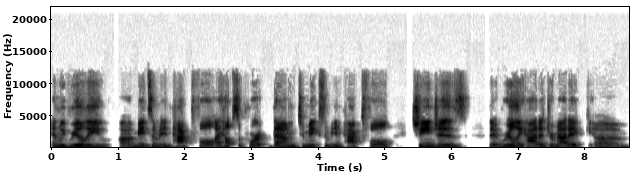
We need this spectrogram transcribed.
And we really uh, made some impactful, I helped support them to make some impactful changes that really had a dramatic um,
